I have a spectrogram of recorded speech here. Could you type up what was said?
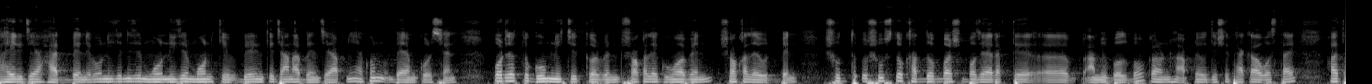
বাইরে যেয়ে হাঁটবেন এবং নিজের মন, নিজের মনকে ব্রেনকে জানাবেন যে আপনি এখন ব্যায়াম করছেন। পর্যাপ্ত ঘুম নিশ্চিত করবেন, সকালে ঘুমাবেন সকালে উঠবেন। শুদ্ধ সুস্থ খাদ্যাভ্যাস বজায় রাখতে আমি বলব। কারণ আপনি ওই দেশে থাকা অবস্থায় হয়তো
